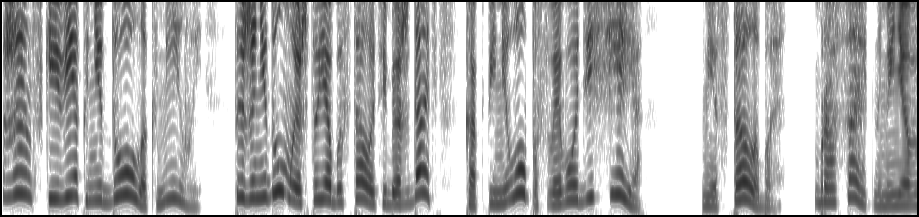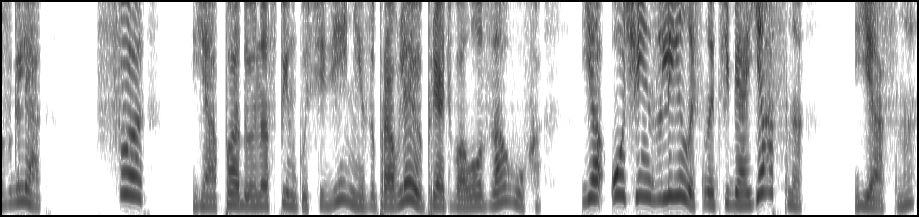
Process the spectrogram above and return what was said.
Женский век недолог, милый. Ты же не думаешь, что я бы стала тебя ждать, как Пенелопа своего Одиссея? Не стала бы. Бросает на меня взгляд. Ф. Я падаю на спинку сиденья и заправляю прядь волос за ухо. Я очень злилась на тебя, ясно? Ясно.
